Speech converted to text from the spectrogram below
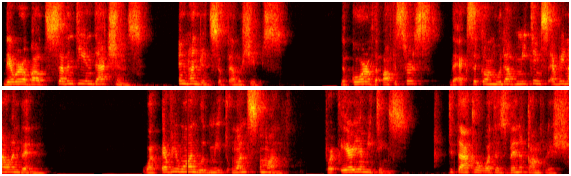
There were about 70 inductions, and hundreds of fellowships. The core of the officers, the execom would have meetings every now and then, while everyone would meet once a month for area meetings to tackle what has been accomplished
